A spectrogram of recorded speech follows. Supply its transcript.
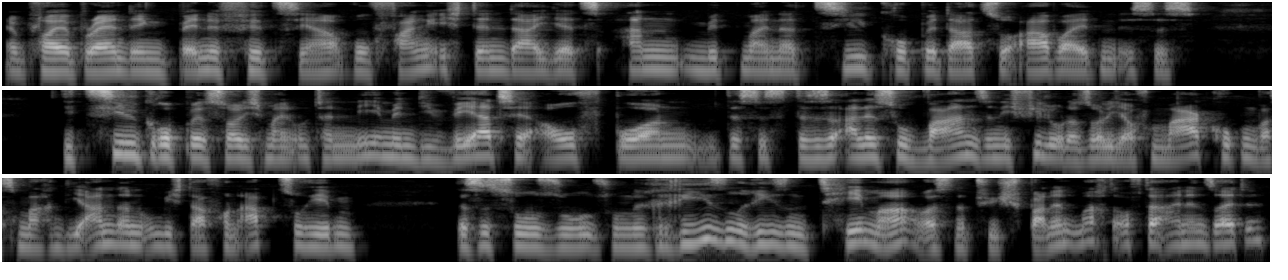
Employer Branding, Benefits, ja, wo fange ich denn da jetzt an, mit meiner Zielgruppe da zu arbeiten? Ist es die Zielgruppe? Soll ich mein Unternehmen, die Werte aufbohren? Das ist, das ist alles so wahnsinnig viel. Oder soll ich auf den Markt gucken, was machen die anderen, um mich davon abzuheben? Das ist so, so, so ein riesen, riesen Thema, was natürlich spannend macht auf der einen Seite.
